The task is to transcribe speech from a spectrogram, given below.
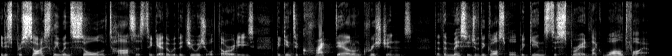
it is precisely when Saul of Tarsus, together with the Jewish authorities, begin to crack down on Christians that the message of the gospel begins to spread like wildfire.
